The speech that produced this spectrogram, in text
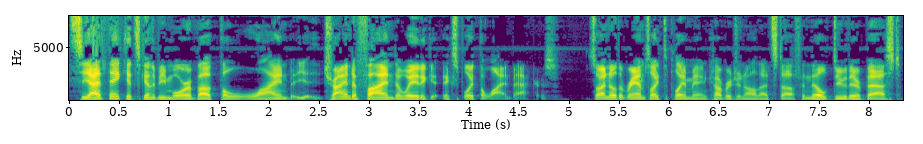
See, I think it's going to be more about the line, trying to find a way to get, exploit the linebackers. So I know the Rams like to play man coverage and all that stuff, and they'll do their best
